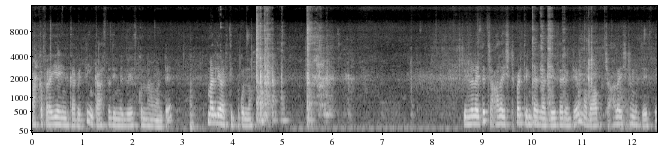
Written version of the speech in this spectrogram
పక్క ఫ్రై అయింది కాబట్టి ఇంకాస్త దీని మీద వేసుకున్నాము అంటే మళ్ళీ అటు తిప్పుకుందాం. పిల్లలైతే చాలా ఇష్టపడి తింటారు ఇలా చేశారంటే మా బాబు చాలా ఇష్టంగా చేస్తే.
